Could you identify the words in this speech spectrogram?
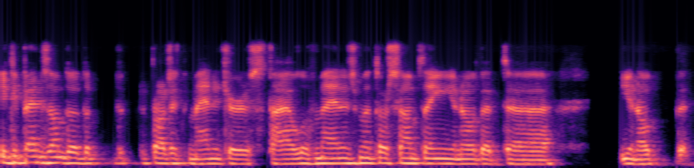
it depends on the, the, the project manager's style of management or something. You know that uh, you know that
